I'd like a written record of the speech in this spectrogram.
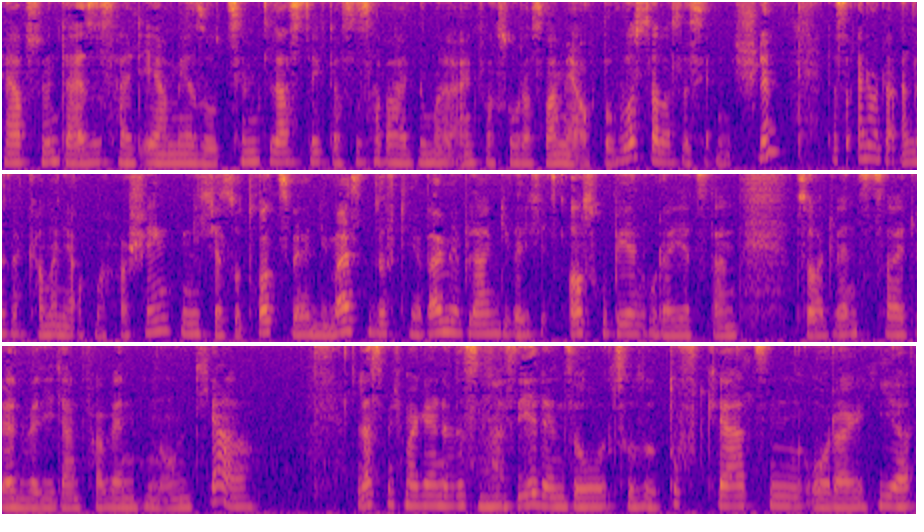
Herbst, Winter ist es halt eher mehr so zimtlastig. Das ist aber halt nun mal einfach so. Das war mir auch bewusst, aber es ist ja nicht schlimm. Das eine oder andere kann man ja auch mal verschenken. Nichtsdestotrotz werden die meisten Düfte hier bei mir bleiben. Die werde ich jetzt ausprobieren oder jetzt dann zur Adventszeit werden wir die dann verwenden. Und ja, Lasst mich mal gerne wissen, was ihr denn so zu so Duftkerzen oder hier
